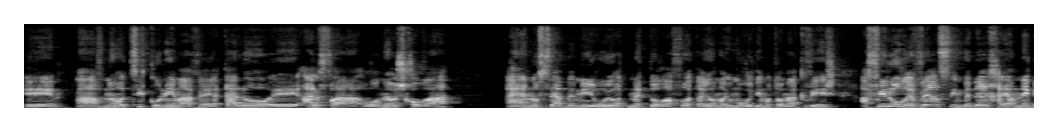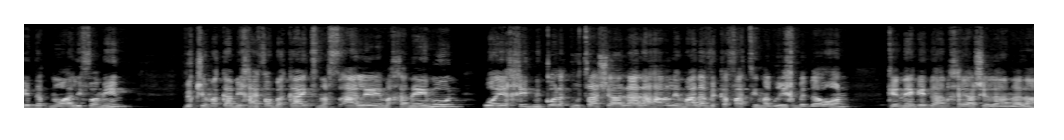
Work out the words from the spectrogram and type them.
אה, אהב מאוד סיכונים אבי, הייתה לו אלפא רומאו שחורה, היה נוסע במהירויות מטורפות, היום היו מורידים אותו מהכביש, אפילו רוורסים בדרך הים נגד התנועה לפעמים, וכשמכבי חיפה בקיץ נסעה למחנה אימון, הוא היחיד מכל הקבוצה שעלה להר למעלה וקפץ עם מדריך בדאון, כנגד ההנחיה של ההנהלה.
